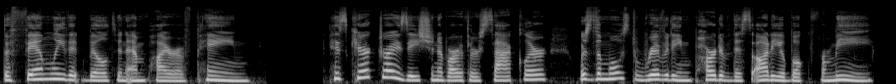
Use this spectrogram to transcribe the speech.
The Family That Built an Empire of Pain. His characterization of Arthur Sackler was the most riveting part of this audiobook for me.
